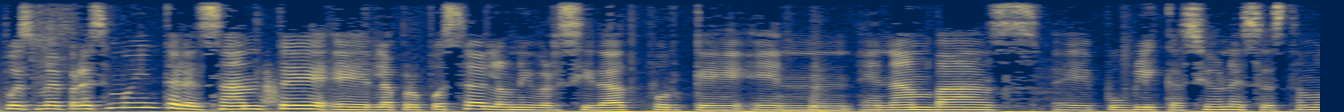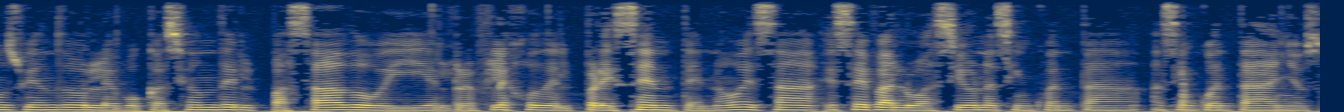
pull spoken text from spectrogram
Pues me parece muy interesante eh, la propuesta de la universidad porque en, en ambas eh, publicaciones estamos viendo la evocación del pasado y el reflejo del presente, ¿no? Esa, esa evaluación a 50, a 50 años.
